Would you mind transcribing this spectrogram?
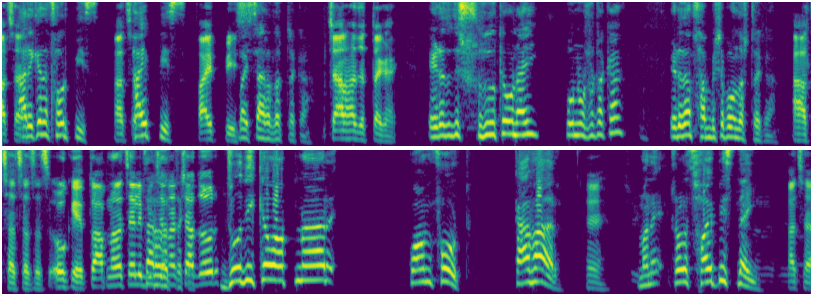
আচ্ছা। আর এখানে ফোর পিস আচ্ছা। ফাইভ পিস ফাইভ পিস চার হাজার টাকা। চার হাজার টাকায়। এটা যদি শুধু কেউ নাই পনেরোশো টাকা। এটা দাম ছাব্বিশশো পঞ্চাশ টাকা। আচ্ছা আচ্ছা আচ্ছা ওকে তো আপনারা চাইলে বিছানার চাদর যদি কেউ আপনার কমফোর্ট কাভার হ্যাঁ। মানে ছয় পিস নাই আচ্ছা।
